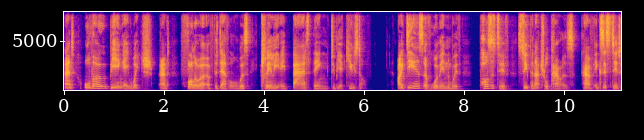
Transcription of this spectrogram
And although being a witch and follower of the devil was clearly a bad thing to be accused of, ideas of women with positive supernatural powers have existed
